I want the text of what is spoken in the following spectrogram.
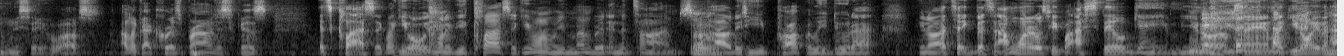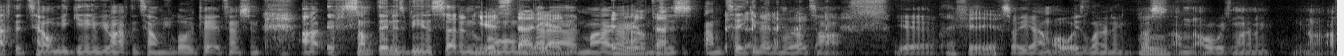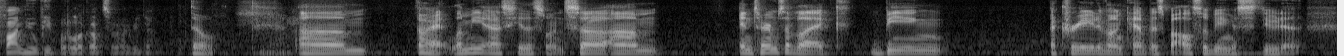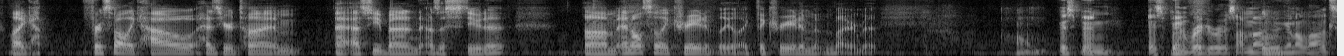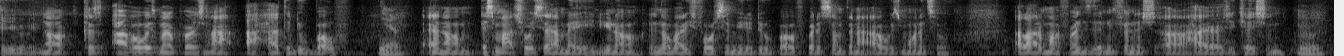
Let me see who else. I look at Chris Brown just because it's classic. Like you always want to be classic. You want to remember it in the time. So mm. how did he properly do that? You know, I take bets. I'm one of those people. I still game. You know what I'm saying? Like you don't even have to tell me game. You don't have to tell me Lloyd. Pay attention. Uh, if something is being said in the You're room that I admire, I'm time. just I'm taking it in real time. Yeah. I feel you. So yeah, I'm always learning. I'm always learning. You know, I find new people to look up to every day. Dope. Um, all right, let me ask you this one. So, um, in terms of like being a creative on campus, but also being a student, like, first of all, like, how has your time at SU been as a student? Um, and also, like, creatively, like the creative environment. it's been it's been rigorous. I'm not even gonna lie to you, you know, because I've always been a person I, I had to do both, Yeah. and um, it's my choice that I made. You know, there's nobody's forcing me to do both, but it's something I always wanted to. A lot of my friends didn't finish uh, higher education,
